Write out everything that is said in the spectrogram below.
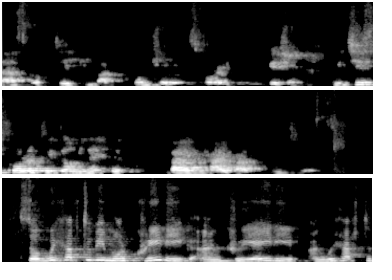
task of taking back control of scholarly communication, which is currently dominated by private interests. So we have to be more critic and creative, and we have to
